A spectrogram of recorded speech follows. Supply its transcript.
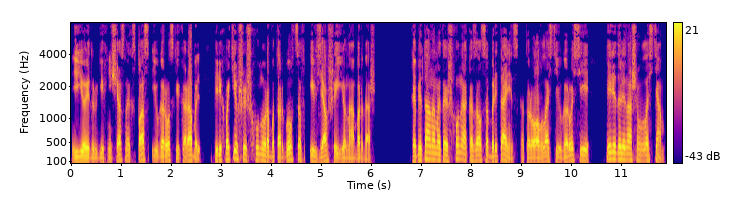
Ее и других несчастных спас югородский корабль, перехвативший шхуну работорговцев и взявший ее на абордаж. Капитаном этой шхуны оказался британец, которого власти Югороссии передали нашим властям,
